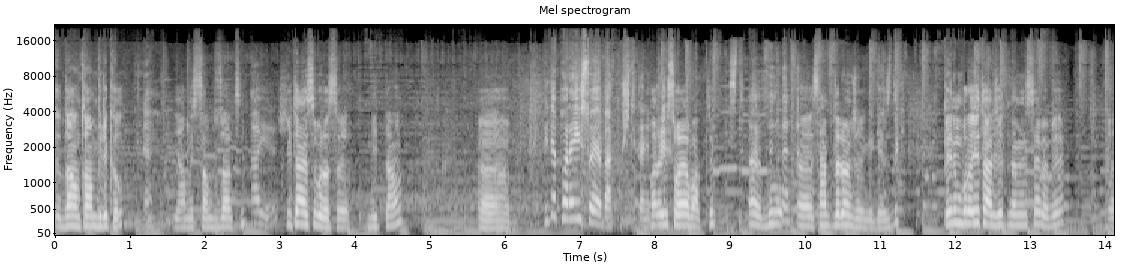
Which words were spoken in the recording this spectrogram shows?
Downtown Brickell. Yanlışsam düzeltin. Hayır. Bir tanesi burası Midtown. E, Bir de Paraiso'ya bakmıştık hani. Paraiso'ya baktık. Evet bu e, semtleri öncelikle gezdik. Benim burayı tercih etmemin sebebi e,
